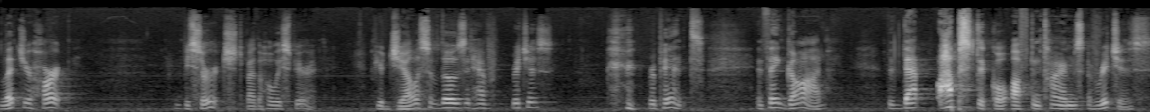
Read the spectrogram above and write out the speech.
let your heart be searched by the Holy Spirit. If you're jealous of those that have riches, repent and thank God that that obstacle, oftentimes, of riches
